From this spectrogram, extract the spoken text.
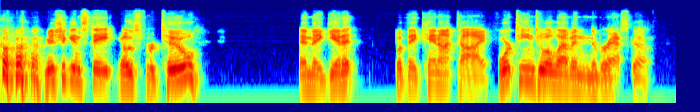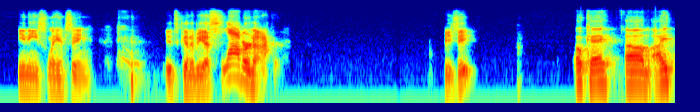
Michigan State goes for 2 and they get it, but they cannot tie. 14 to 11 Nebraska in East Lansing. it's going to be a slobber knocker. BC? Okay. Um, I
